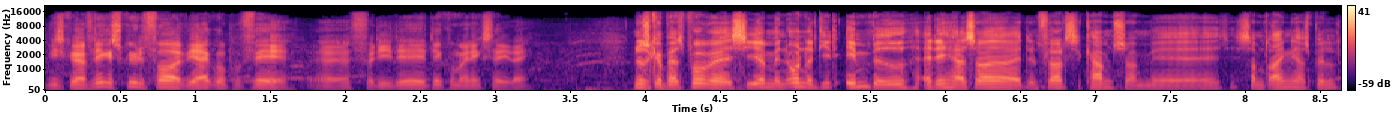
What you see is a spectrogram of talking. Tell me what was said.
vi skal i hvert fald ikke skyld for, at vi er gået på ferie, fordi det, det kunne man ikke se i dag. Nu skal jeg passe på, hvad jeg siger, men under dit embede, er det her så øh, den flotteste kamp, som, øh, som drengene har spillet?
